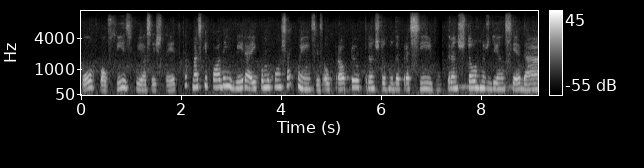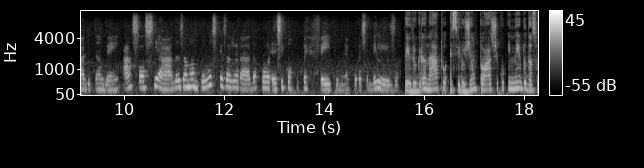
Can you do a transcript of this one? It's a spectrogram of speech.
corpo, ao físico e essa estética, mas que podem vir aí como consequências. O próprio transtorno depressivo, transtornos de ansiedade também associadas a uma busca exagerada por esse corpo perfeito, né, por essa beleza. Pedro Granato é cirurgião plástico e membro da Sociedade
